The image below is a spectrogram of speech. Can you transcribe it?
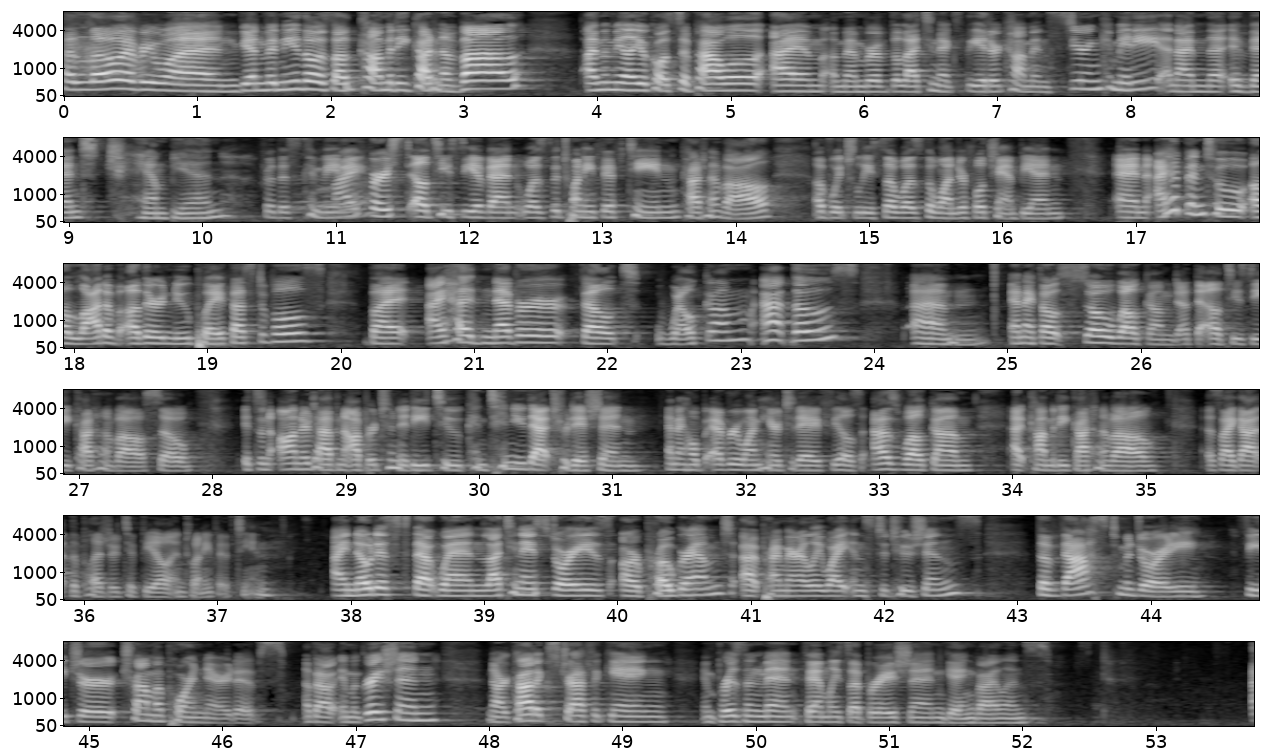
Hello, everyone. Bienvenidos al Comedy Carnaval. I'm Amelia Acosta Powell. I am a member of the Latinx Theater Commons Steering Committee, and I'm the event champion for this convening. My first LTC event was the 2015 Carnaval, of which Lisa was the wonderful champion. And I had been to a lot of other new play festivals, but I had never felt welcome at those. Um, and I felt so welcomed at the LTC Carnaval. So it's an honor to have an opportunity to continue that tradition, and I hope everyone here today feels as welcome at Comedy Carnaval as I got the pleasure to feel in 2015. I noticed that when Latine stories are programmed at primarily white institutions, the vast majority feature trauma porn narratives about immigration, narcotics trafficking, imprisonment, family separation, gang violence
